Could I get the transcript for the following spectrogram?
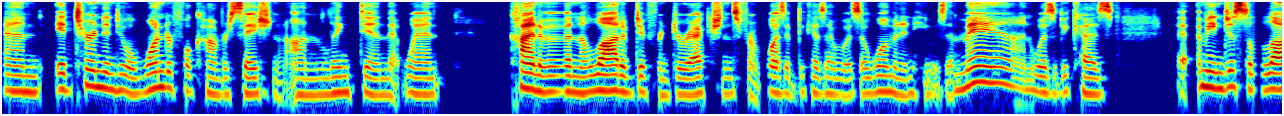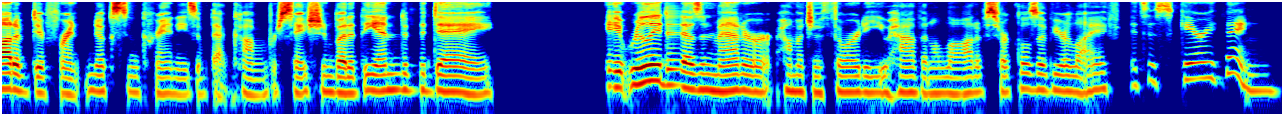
And it turned into a wonderful conversation on linkedin that went kind of in a lot of different directions from was it because i was a woman and he was a man? Was it because I mean, just a lot of different nooks and crannies of that conversation. But at the end of the day, it really doesn't matter how much authority you have in a lot of circles of your life. It's a scary thing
